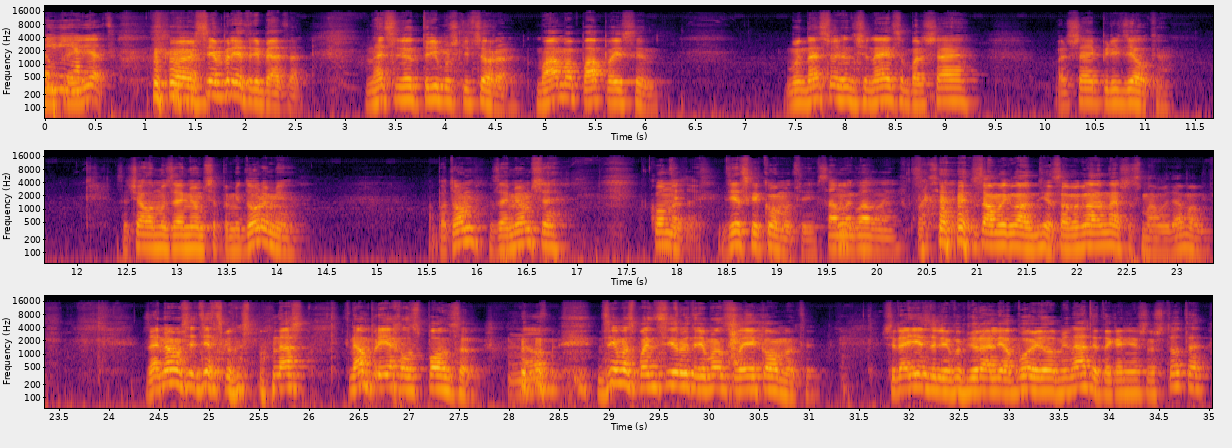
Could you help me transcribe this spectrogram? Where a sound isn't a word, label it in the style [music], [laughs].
Всем привет. привет. [laughs] Всем привет, ребята. Нас сегодня три мушкетера. Мама, папа и сын. У нас сегодня начинается большая, большая переделка. Сначала мы займемся помидорами, а потом займемся Комнатой. детской комнатой. Самое Ну, главное. [laughs] Самое главное, нет, самое главное наше с мамой, да, мама? Займемся детской. У [laughs] нас- У нас к нам приехал спонсор. Ну, [laughs] Дима спонсирует ремонт своей комнаты. Вчера ездили, выбирали обои и ламинат, это, конечно, что-то,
